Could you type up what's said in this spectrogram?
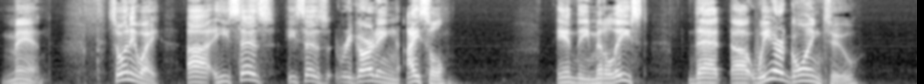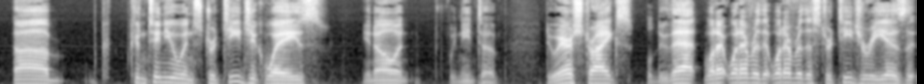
man. So anyway, uh, he says he says regarding ISIL in the Middle East that uh, we are going to uh, continue in strategic ways. You know, and if we need to do airstrikes, we'll do that. What, Whatever that whatever the strategery is that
